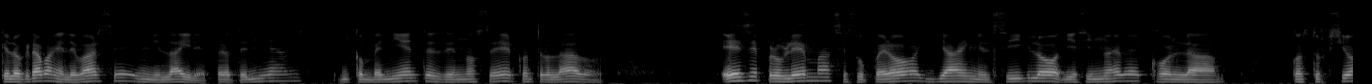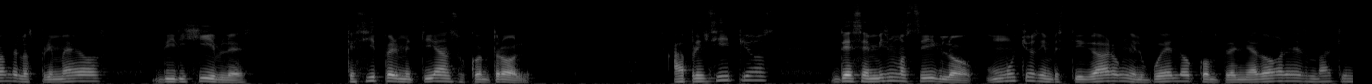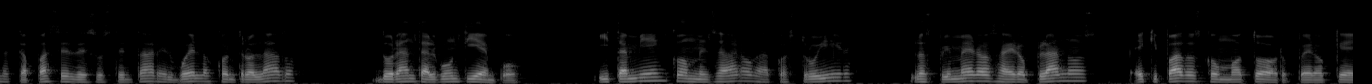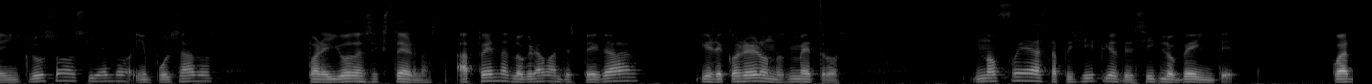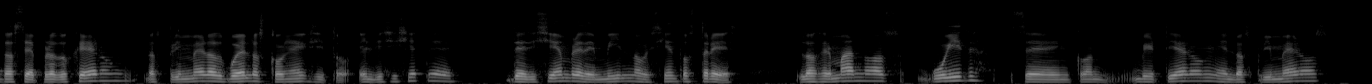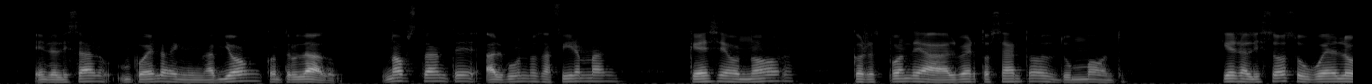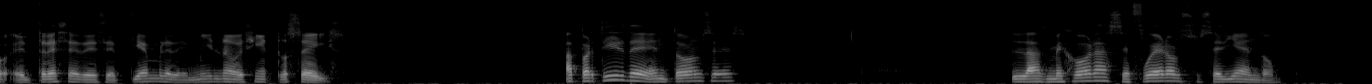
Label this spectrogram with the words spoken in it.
que lograban elevarse en el aire, pero tenían inconvenientes de no ser controlados. Ese problema se superó ya en el siglo XIX con la construcción de los primeros dirigibles que sí permitían su control. A principios de ese mismo siglo, muchos investigaron el vuelo con planeadores, máquinas capaces de sustentar el vuelo controlado durante algún tiempo, y también comenzaron a construir los primeros aeroplanos equipados con motor, pero que incluso siendo impulsados por ayudas externas, apenas lograban despegar y recorrer unos metros no fue hasta principios del siglo XX cuando se produjeron los primeros vuelos con éxito. El 17 de diciembre de 1903, los hermanos Wright se convirtieron en los primeros en realizar un vuelo en un avión controlado. No obstante, algunos afirman que ese honor corresponde a Alberto Santos Dumont que realizó su vuelo el 13 de septiembre de 1906. A partir de entonces, las mejoras se fueron sucediendo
